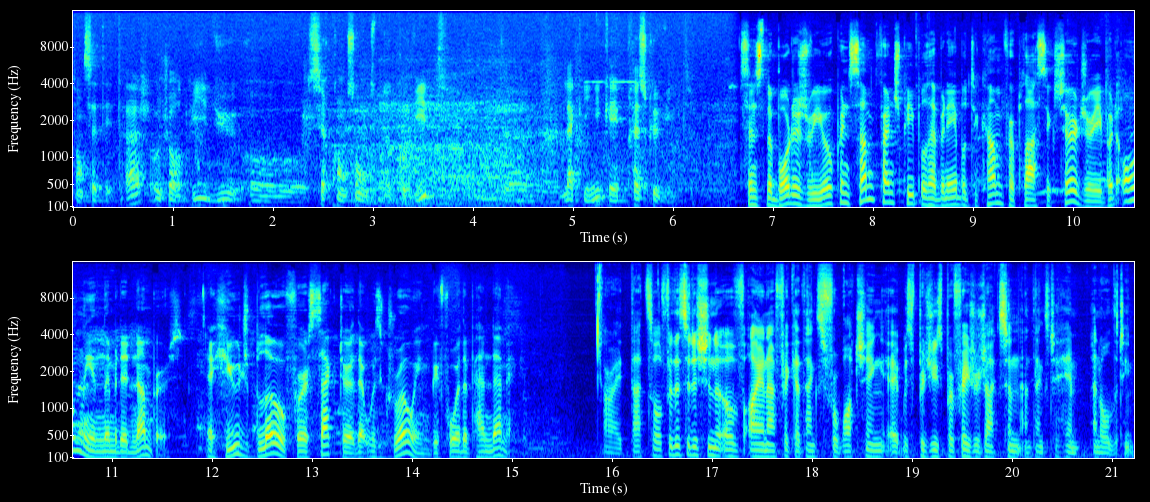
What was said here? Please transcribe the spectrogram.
dans cet étage. Aujourd'hui, dû aux circonstances de Covid, euh, la clinique est presque vide. Since the borders reopened, some French people have been able to come for plastic surgery, but only in limited numbers. A huge blow for a sector that was growing before the pandemic. All right, that's all for this edition of Eye on Africa. Thanks for watching. It was produced by Fraser Jackson, and thanks to him and all the team.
